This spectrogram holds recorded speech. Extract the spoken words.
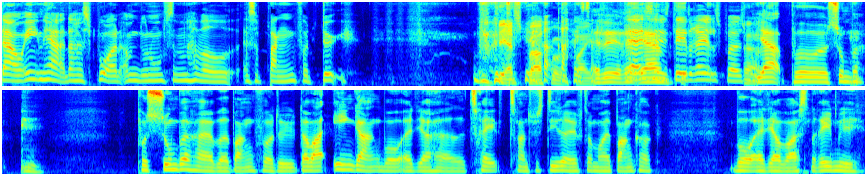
Der er jo en her, der har spurgt, om du nogensinde har været altså, bange for at dø. det er et spørgsmål, Ja. Er det, Ja, jeg synes, det er et reelt spørgsmål. Ja, på Zumba. På Zumba har jeg været bange for at dø. Der var en gang, hvor at jeg havde tre transvestitter efter mig i Bangkok, hvor at jeg var sådan rimelig...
